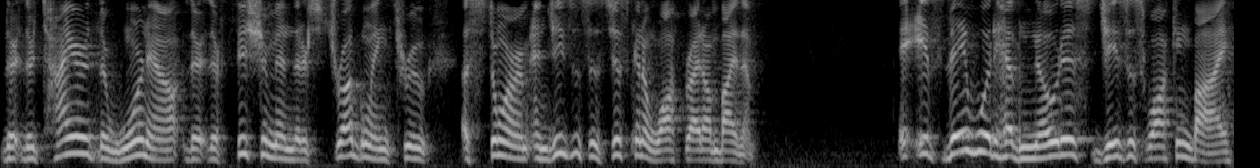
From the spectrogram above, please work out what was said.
they're, they're tired, they're worn out, they're, they're fishermen that are struggling through a storm, and Jesus is just going to walk right on by them. If they would have noticed Jesus walking by,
